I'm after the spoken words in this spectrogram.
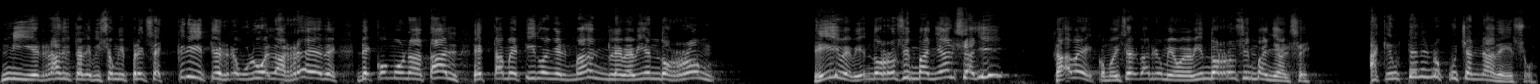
ni en radio y televisión y prensa escrita y revolú en las redes de cómo Natal está metido en el mangle bebiendo ron. Sí, bebiendo ron sin bañarse allí. ¿Sabe? Como dice el barrio mío, bebiendo ron sin bañarse. A que ustedes no escuchan nada de eso.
